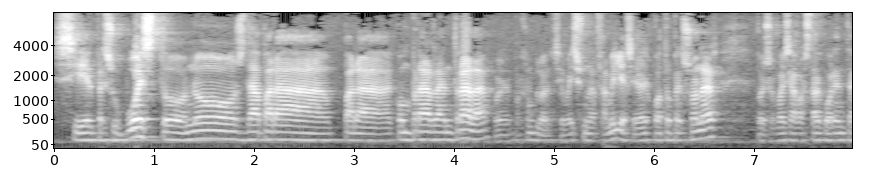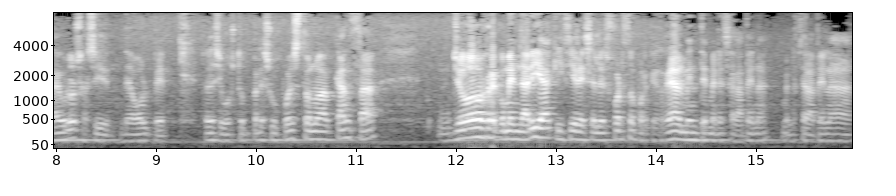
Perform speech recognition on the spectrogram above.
si el presupuesto no os da para, para comprar la entrada, pues, por ejemplo, si vais una familia, si vais cuatro personas, pues os vais a gastar 40 euros así de golpe. Entonces, si vuestro presupuesto no alcanza, yo recomendaría que hicierais el esfuerzo porque realmente merece la pena, merece la pena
